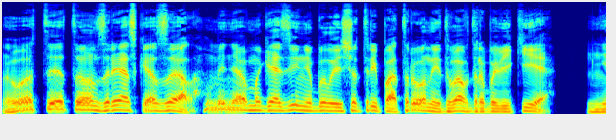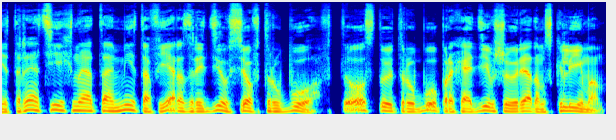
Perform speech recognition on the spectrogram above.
Вот это он зря сказал. У меня в магазине было еще три патрона и два в дробовике. Не тратя их на атомитов, я разрядил все в трубу, в толстую трубу, проходившую рядом с Климом.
